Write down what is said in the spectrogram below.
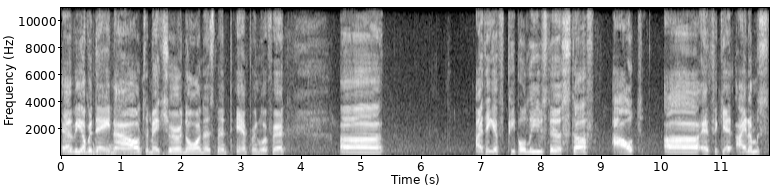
every other day now to make sure no one has been tampering with it. Uh, I think if people leaves their stuff out, uh, and forget items,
